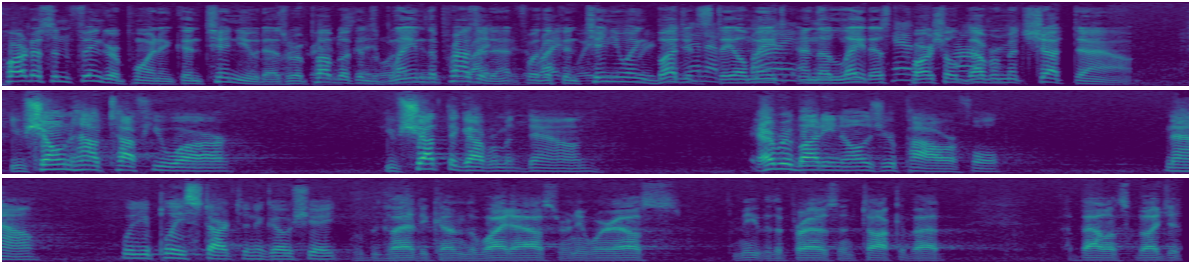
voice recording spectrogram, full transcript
partisan finger pointing continued as Republicans blamed the president for the continuing budget stalemate and the latest partial government shutdown. You've shown how tough you are. You've shut the government down. Everybody knows you're powerful. Now, will you please start to negotiate? We'll be glad to come to the White House or anywhere else to meet with the president, talk about a balanced budget.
